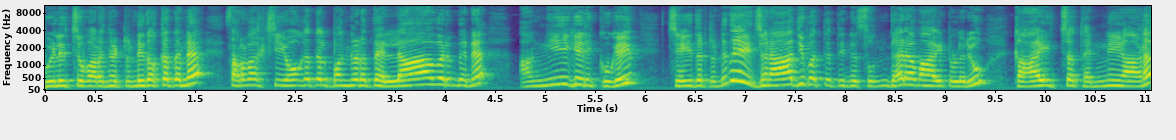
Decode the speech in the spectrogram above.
വിളിച്ചു പറഞ്ഞിട്ടുണ്ട്. ഇതൊക്കെ തന്നെ സർവകക്ഷി യോഗത്തിൽ പങ്കെടുത്ത എല്ലാവരും തന്നെ അംഗീകരിക്കുകയും ചെയ്തിട്ടുണ്ട്. ഇത് ജനാധിപത്യത്തിന്റെ സുന്ദരമായിട്ടുള്ളൊരു കാഴ്ച തന്നെയാണ്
